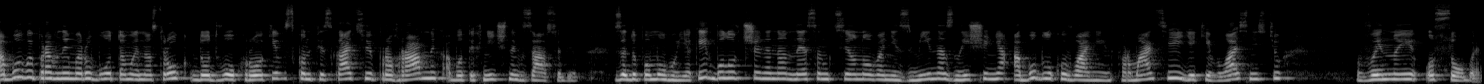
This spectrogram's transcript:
або виправними роботами на строк до 2 років з конфіскацією програмних або технічних засобів, за допомогою яких було вчинено несанкціоновані зміна, знищення або блокування інформації, які власністю винної особи.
